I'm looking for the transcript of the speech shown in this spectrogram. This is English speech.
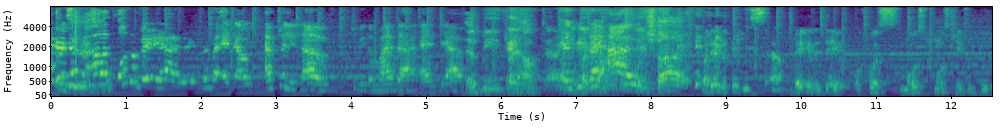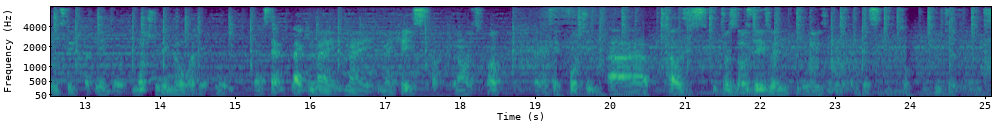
remember I was remember, and I would actually love to be the mother, and yeah, it'd be try hump. and we But try then- hard. Oh, child. But then the thing is, uh, back in the day, of course, most most kids would do those things, but they would not really know what they're doing. You understand? Like in my my in my case, uh, when I was probably, like I said, 14, uh, I was. It was those days when people were using those like this, so computers and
